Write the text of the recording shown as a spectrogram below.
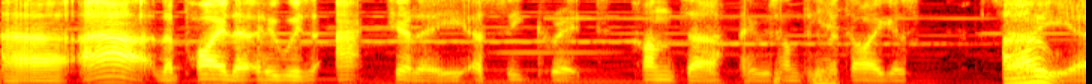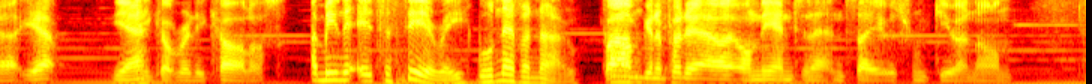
Uh, ah, the pilot who was actually a secret hunter who was hunting Yeah. the tigers. So Oh. he, uh, yeah, yeah. he got rid of Carlos. I mean, it's a theory. We'll never know. But Um, I'm going to put it out on the internet and say it was from QAnon.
